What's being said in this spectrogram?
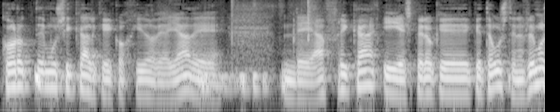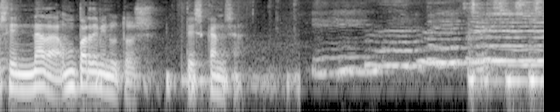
corte musical que he cogido de allá, de, de África, y espero que, que te guste. Nos vemos en nada, un par de minutos. Descansa. Thank you.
